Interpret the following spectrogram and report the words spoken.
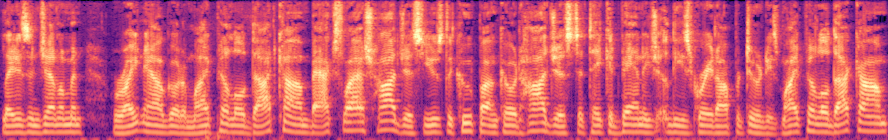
Ladies and gentlemen, right now go to mypillow.com backslash Hodges. Use the coupon code Hodges to take advantage of these great opportunities. Mypillow.com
